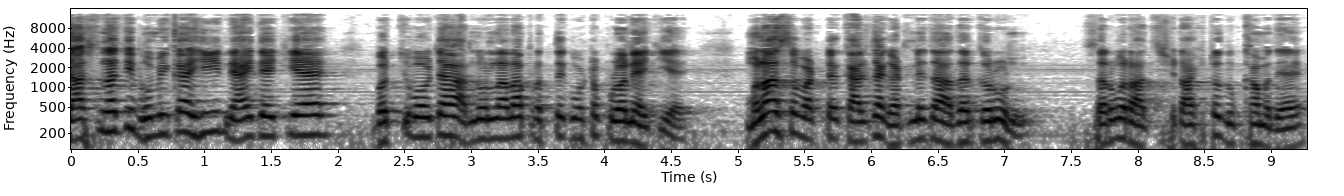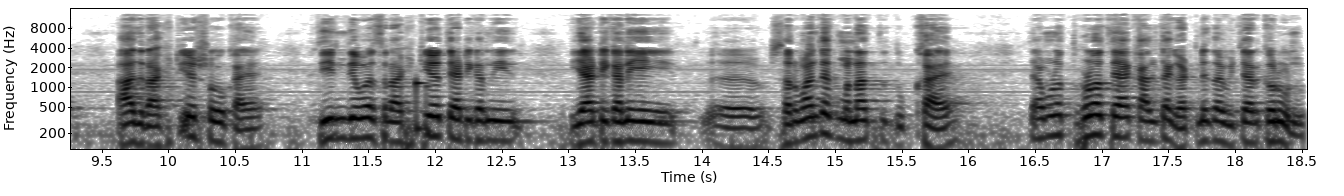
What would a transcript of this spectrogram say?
शासनाची भूमिका ही न्याय द्यायची आहे बच्चूभाऊच्या आंदोलनाला प्रत्येक गोष्ट पुढं न्यायची आहे. मला असं वाटतं कालच्या घटनेचा आदर करून सर्व राज राष्ट्र दुःखामध्ये आहे. आज राष्ट्रीय शोक आहे. तीन दिवस राष्ट्रीय त्या ठिकाणी या ठिकाणी सर्वांच्याच मनात दुःख आहे. त्यामुळं थोडं त्या कालच्या घटनेचा विचार करून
